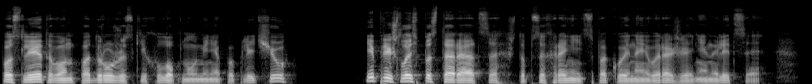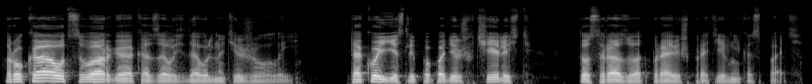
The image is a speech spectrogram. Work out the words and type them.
После этого он подружески хлопнул меня по плечу и пришлось постараться, чтобы сохранить спокойное выражение на лице. Рука у Цварга оказалась довольно тяжелой. Такой, если попадешь в челюсть, то сразу отправишь противника спать.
